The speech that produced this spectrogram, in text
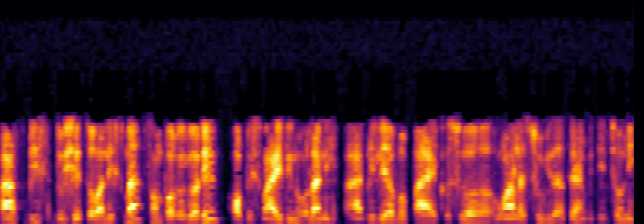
पाँच बिस दुई सय चौवालिसमा सम्पर्क गरी अफिसमा आइदिनु होला नि। हामीले अब पाएको उहाँलाई सुविधा चाहिँ हामी दिन्छौँ नि।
